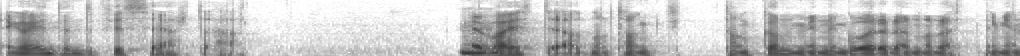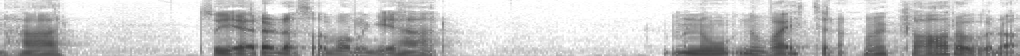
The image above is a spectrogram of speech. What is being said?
jeg har identifisert det her. Jeg Mm. veit det at når tank tankene mine går i denne retningen her, så gjør jeg disse valgene her. Men nå, nå veit jeg det. Nå er jeg klar over det.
